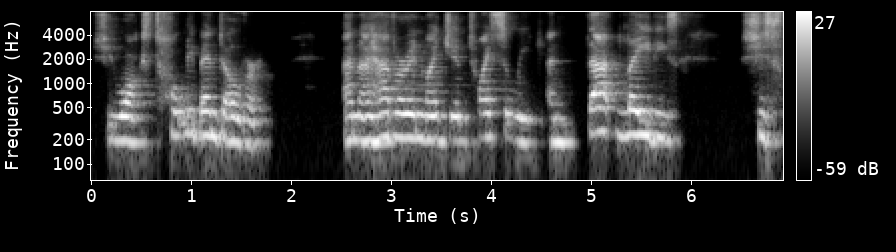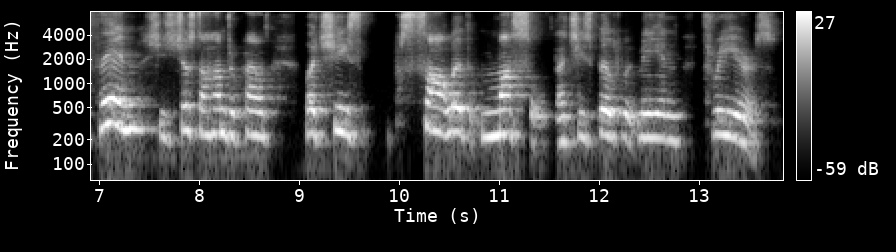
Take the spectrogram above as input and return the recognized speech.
She walks totally bent over. And I have her in my gym twice a week. And that lady's, she's thin, she's just 100 pounds, but she's solid muscle that she's built with me in three years.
